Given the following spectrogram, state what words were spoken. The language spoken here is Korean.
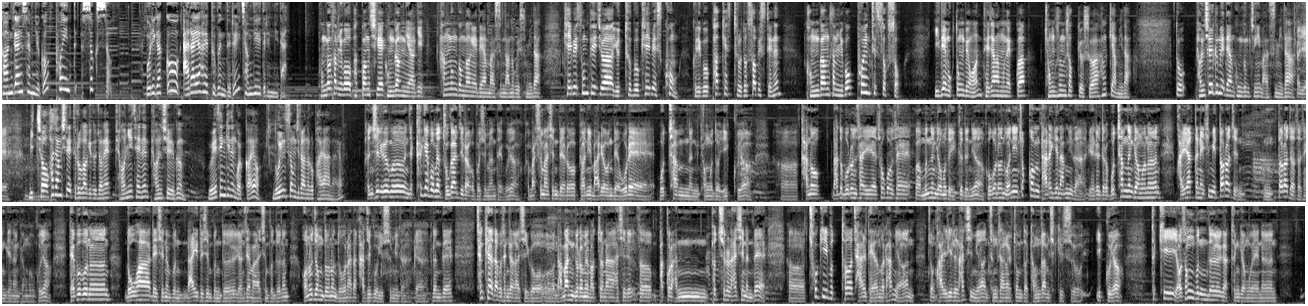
건강 365 포인트 쏙쏙. 우리가 꼭 알아야 할 부분들을 정리해 드립니다. 건강 365 박광식의 건강 이야기 학문 건강에 대한 말씀 나누고 있습니다. KBS 홈페이지와 유튜브 KBS 콩 그리고 팟캐스트로도 서비스되는 건강 365 포인트 쏙쏙 이대 목동병원 대장학문외과 정순석 교수와 함께합니다. 또 변실금에 대한 궁금증이 많습니다. 아, 예. 미처 화장실에 들어가기도 전에 변이 새는 변실금 왜 생기는 걸까요? 노인성 질환으로 봐야 하나요? 변실금은 이제 크게 보면 두 가지라고 보시면 되고요. 그 말씀하신 대로 변이 마려운데 오래 못 참는 경우도 있고요. 어, 간혹 나도 모르는 사이에 속옷에 뭐 묻는 경우도 있거든요. 그거는 원인이 조금 다르긴 합니다. 예를 들어 못 참는 경우는 관략근의 힘이 떨어진, 음, 떨어져서 생기는 경우고요. 대부분은 노화되시는 분, 나이 드신 분들, 연세 많으신 분들은 어느 정도는 누구나 다 가지고 있습니다. 그러니까 그런데 창피하다고 생각하시고 어, 나만 그러면 어쩌나 하시서 밖으로 안 표출을 하시는데 어, 초기부터 잘 대응을 하면 좀 관리를 하시면 증상을 좀더 경감시킬 수 있고요. 특히 여성분들 같은 경우에는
